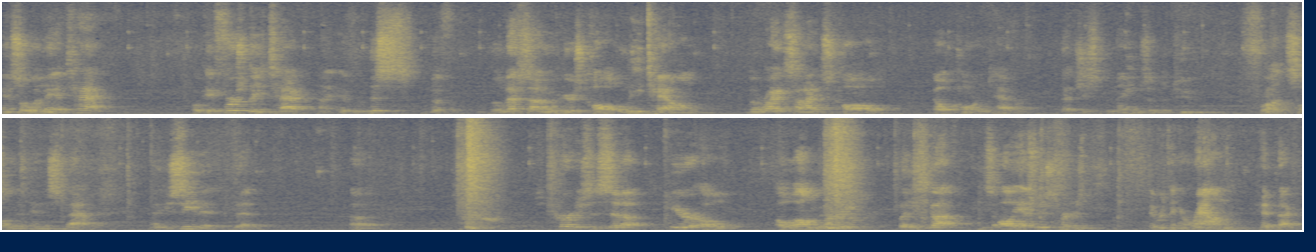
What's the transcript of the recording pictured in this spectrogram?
And so when they attack, okay, first they attack, uh, this, the, the left side over here is called Leetown. The right side is called Elkhorn Tavern. That's just the names of the two fronts on the, in this battle. Now you see that, that uh, Curtis is set up here al along the creek, but he's got, he's, all he has to do is turn his, everything around and head back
